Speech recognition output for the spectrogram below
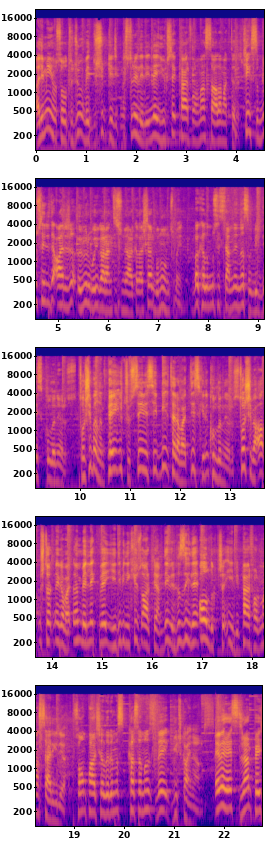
Alüminyum soğutucu ve düşük gecikme süreleriyle yüksek performans sağlamaktadır. Kingston bu seride ayrıca ömür boyu garanti sunuyor arkadaşlar bunu unutmayın. Bakalım bu sistemde nasıl bir disk kullanıyoruz. Toshiba'nın P300 serisi 1 TB diskini kullanıyoruz. Toshiba 64 MB ön bellek ve 7200 RPM devir hızı ile oldukça iyi bir performans sergiliyor. Son parçalarımız kasamız ve güç kaynağımız. Everest Rampage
